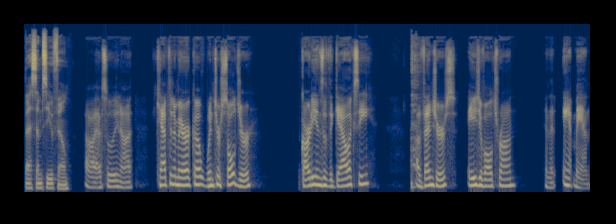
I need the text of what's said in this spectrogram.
best MCU film. Uh, absolutely not. Captain America, Winter Soldier, Guardians of the Galaxy, Avengers, Age of Ultron, and then Ant Man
